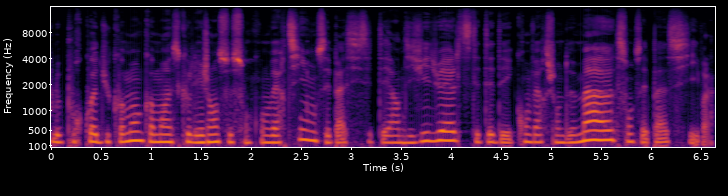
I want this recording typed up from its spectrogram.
le pourquoi du comment, comment est-ce que les gens se sont convertis. On ne sait pas si c'était individuel, si c'était des conversions de masse, on ne sait pas si voilà.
